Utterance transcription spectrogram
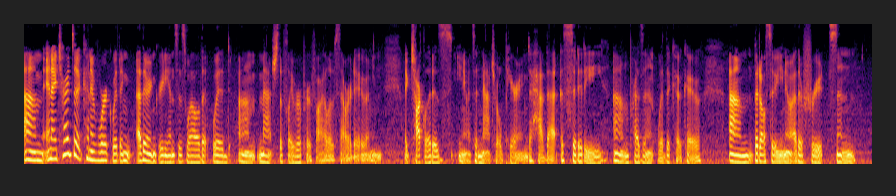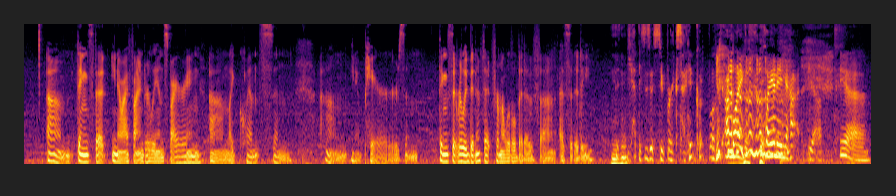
Um, and I tried to kind of work with in- other ingredients as well that would um, match the flavor profile of sourdough. I mean, like chocolate is, you know, it's a natural pairing to have that acidity um, present with the cocoa, um, but also, you know, other fruits and um, things that you know I find really inspiring, um, like quince and um, you know pears and things that really benefit from a little bit of uh, acidity. Yeah, this is a super exciting cookbook. I'm like planning. How, yeah, Yeah,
